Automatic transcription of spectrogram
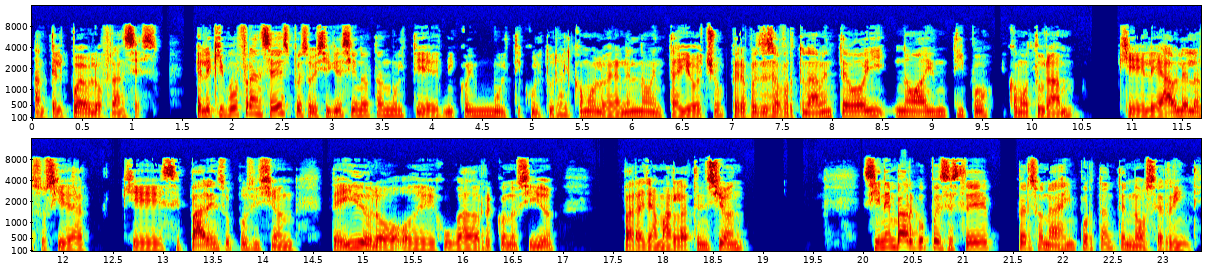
ante el pueblo francés. El equipo francés, pues hoy sigue siendo tan multiétnico y multicultural como lo era en el 98, pero pues desafortunadamente hoy no hay un tipo como Turam que le hable a la sociedad, que se pare en su posición de ídolo o de jugador reconocido para llamar la atención. Sin embargo, pues este personaje importante no se rinde.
